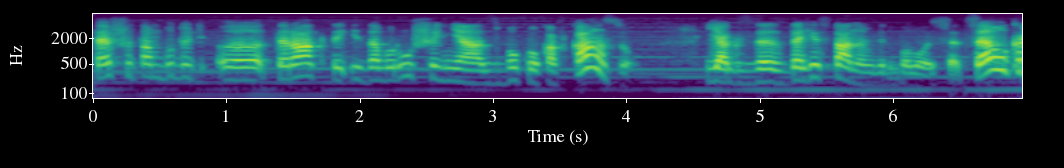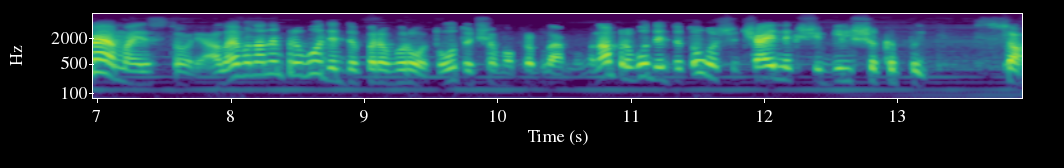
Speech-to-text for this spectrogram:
те, що там будуть е, теракти і заворушення з боку Кавказу. Як з, з Дагестаном відбулося, це окрема історія, але вона не приводить до перевороту. От у чому проблема. Вона приводить до того, що чайник ще більше кипить. Все.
